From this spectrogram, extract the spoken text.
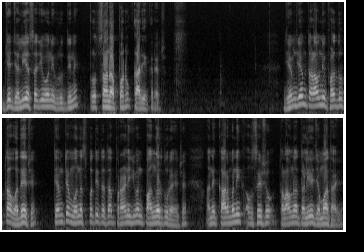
જે જલીય સજીવોની વૃદ્ધિને પ્રોત્સાહન આપવાનું કાર્ય કરે છે. જેમ જેમ તળાવની ફળદ્રુપતા વધે છે, તેમ તેમ વનસ્પતિ તથા પ્રાણીજીવન પાંગરતું રહે છે. અને કાર્બનિક અવશેષો તળાવના તળિયે જમા થાય છે.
